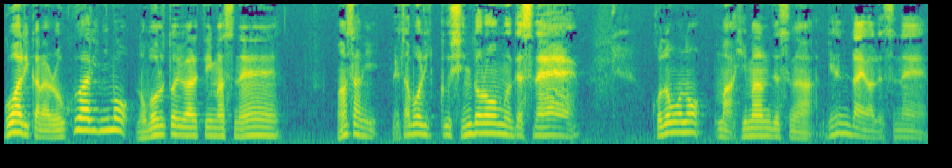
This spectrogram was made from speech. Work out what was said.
5割から6割にも上ると言われていますね。まさにメタボリックシンドロームですね。子供の、まあ、肥満ですが現代はですね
